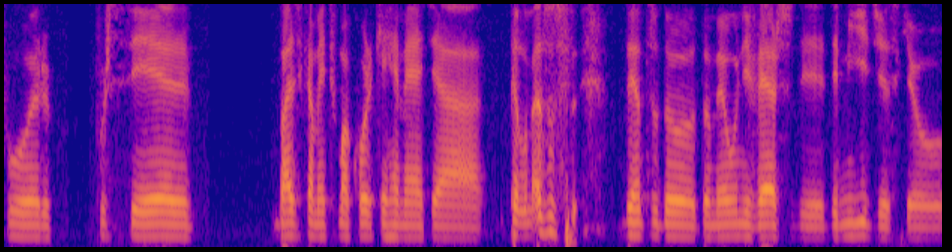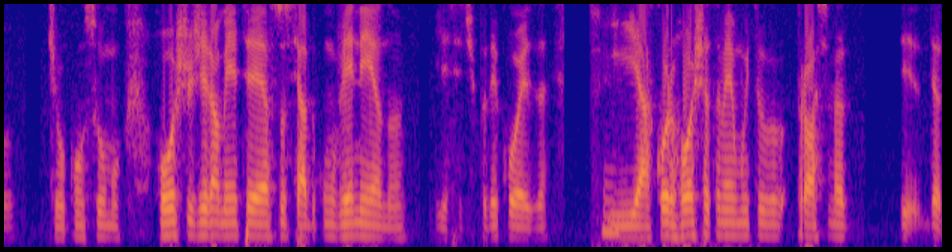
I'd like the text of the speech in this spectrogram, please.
por por ser basicamente uma cor que remete a, pelo menos dentro do, do meu universo de, de mídias que eu, que eu consumo, roxo geralmente é associado com veneno e esse tipo de coisa. Sim. E a cor roxa também é muito próxima de, de,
